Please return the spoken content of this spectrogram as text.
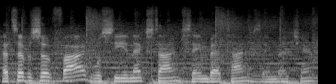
that's episode five. We'll see you next time. Same bad time same bad channel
